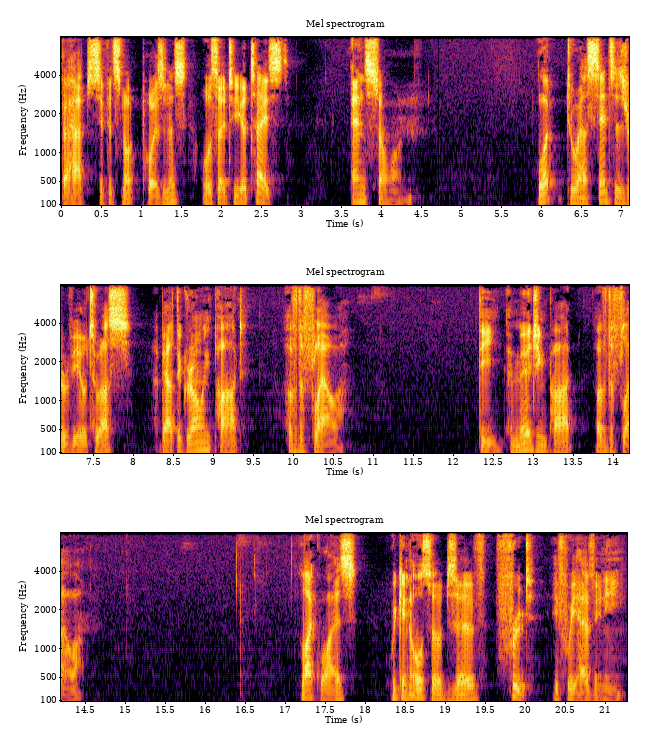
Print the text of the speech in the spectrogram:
Perhaps, if it's not poisonous, also to your taste? And so on. What do our senses reveal to us about the growing part of the flower? The emerging part of the flower. Likewise, we can also observe fruit if we have any.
